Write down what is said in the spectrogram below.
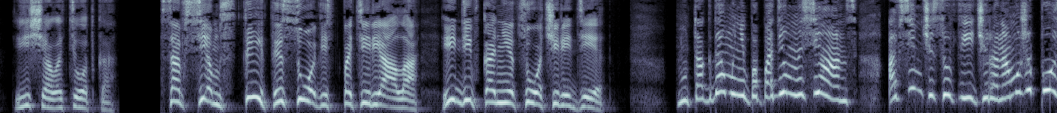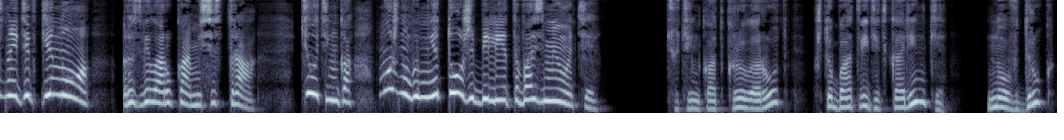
— вещала тетка. «Совсем стыд и совесть потеряла! Иди в конец очереди!» «Ну тогда мы не попадем на сеанс, а в семь часов вечера нам уже поздно идти в кино!» — развела руками сестра. «Тетенька, можно вы мне тоже билеты возьмете?» Тетенька открыла рот, чтобы ответить Каринке, но вдруг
